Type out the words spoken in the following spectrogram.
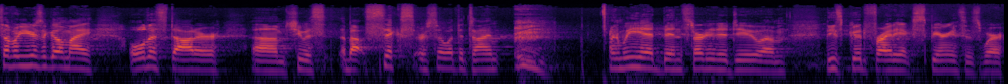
Several years ago, my oldest daughter, um, she was about six or so at the time, and we had been starting to do um, these Good Friday experiences where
